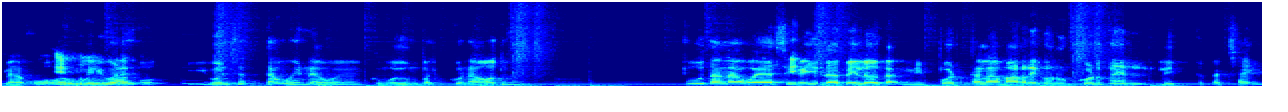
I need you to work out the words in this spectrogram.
Claro, oh, Es muy igual, guapo. igual esa está buena, weón. Como de un balcón a otro. Puta la weá, se Sí. cayó la pelota. No importa, la amarré con un cordel. Listo, ¿cachai?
